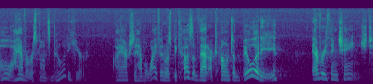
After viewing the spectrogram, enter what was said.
oh, I have a responsibility here. I actually have a wife. And it was because of that accountability, everything changed.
